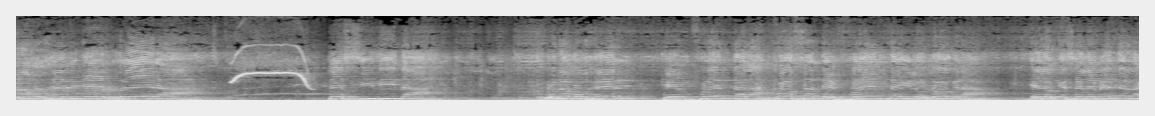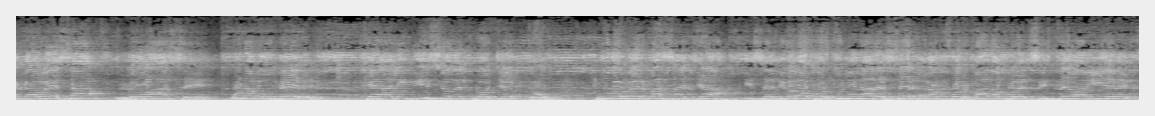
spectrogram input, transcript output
Una mujer guerrera, decidida, una mujer que enfrenta las cosas de frente y lo logra, que lo que se le mete en la cabeza lo hace. Una mujer que al inicio del proyecto pudo ver más allá y se dio la oportunidad de ser transformada por el sistema INT.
